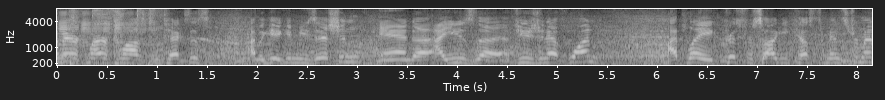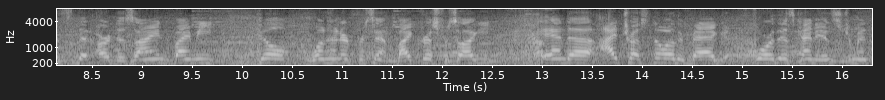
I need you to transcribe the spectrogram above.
I'm Eric Meyer from Austin, Texas. I'm a gigging musician and uh, I use the Fusion F1. I play Chris Versaghi custom instruments that are designed by me, built 100% by Chris Versaghi. And uh, I trust no other bag for this kind of instrument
